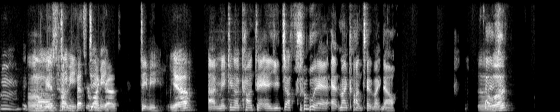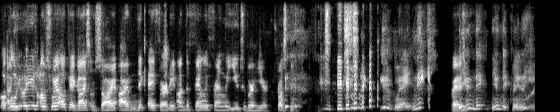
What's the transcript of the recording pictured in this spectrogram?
Mm. Uh, let me Um, just Timmy, better Timmy. Minecraft. Timmy, Yeah. I'm making a content and you just swear at my content right now. Uh, what? Oh, I'm- oh, you, oh, you, I'm swear. Okay, guys, I'm sorry. I'm Nick A30. I'm the family-friendly YouTuber here. Trust me. Wait, Nick, Wait. you Nick, you Nick, really?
